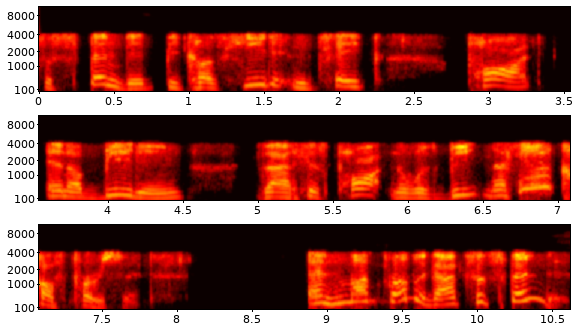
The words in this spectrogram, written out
suspended because he didn't take part in a beating that his partner was beating a handcuffed person. And my brother got suspended.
